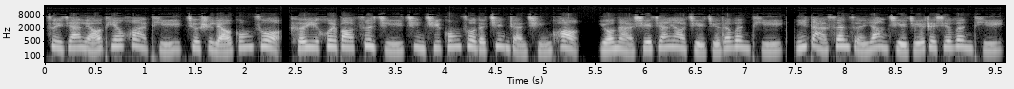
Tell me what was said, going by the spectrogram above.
最佳聊天话题就是聊工作，可以汇报自己近期工作的进展情况。有哪些将要解决的问题？你打算怎样解决这些问题？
